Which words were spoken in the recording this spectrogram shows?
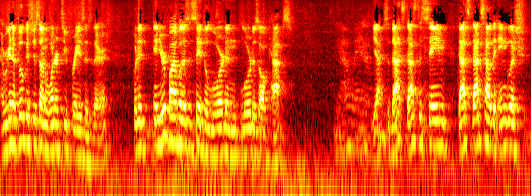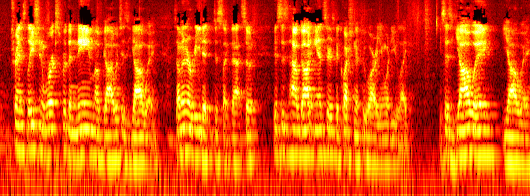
And we're going to focus just on one or two phrases there. But it, in your Bible, does it say the Lord and Lord is all caps? Yahweh. Yeah, so that's that's the same. That's that's how the English translation works for the name of God, which is Yahweh. So I'm going to read it just like that. So this is how God answers the question of who are you and what do you like. He says, Yahweh, Yahweh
